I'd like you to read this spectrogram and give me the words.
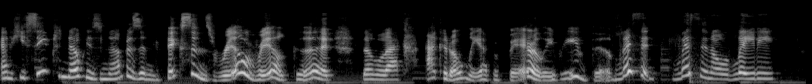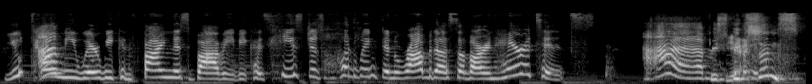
and he seemed to know his numbers and fixins real, real good, though like I could only ever barely read them. Listen, listen, old lady. You tell Um, me where we can find this Bobby because he's just hoodwinked and robbed us of our inheritance. Um, He speaks Yes. sense.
